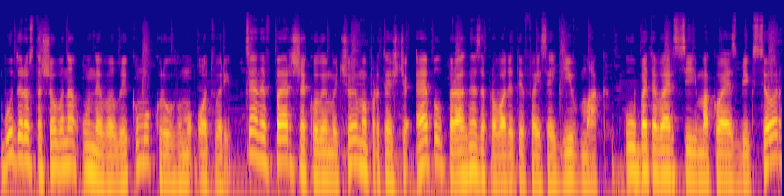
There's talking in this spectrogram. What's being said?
буде розташована у невеликому круглому отворі. Це не вперше, коли ми чуємо про те, що Apple прагне запровадити Face ID в Mac. У бета-версії macOS Big Sur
